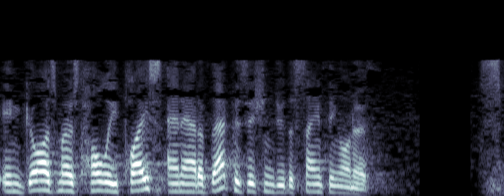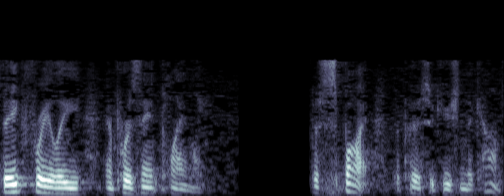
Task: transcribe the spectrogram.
in God's most holy place, and out of that position do the same thing on earth. Speak freely and present plainly, despite the persecution that comes.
